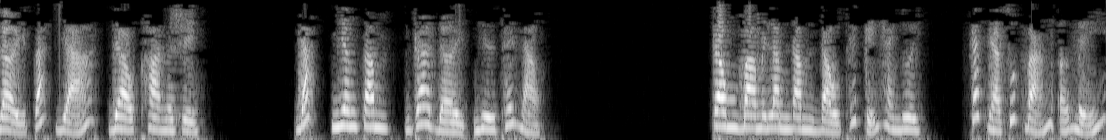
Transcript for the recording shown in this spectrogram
Lời tác giả Dale Carnegie Đắc nhân tâm ra đời như thế nào? Trong 35 năm đầu thế kỷ 20, các nhà xuất bản ở Mỹ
